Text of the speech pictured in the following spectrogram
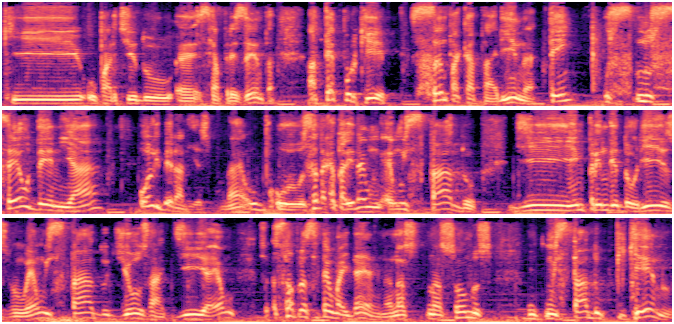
que o partido eh, se apresenta, até porque Santa Catarina tem no seu DNA o liberalismo. Né? O, o Santa Catarina é um, é um, estado de empreendedorismo, é um estado de ousadia. É um, só para você ter uma ideia, né? nós, nós somos um, um, estado pequeno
